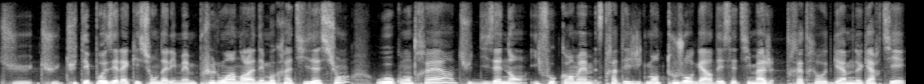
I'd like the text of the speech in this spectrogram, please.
tu, tu, tu t'es posé la question d'aller même plus loin dans la démocratisation? Ou au contraire, tu te disais, non, il faut quand même stratégiquement toujours garder cette image très, très haut de gamme de quartier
